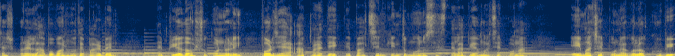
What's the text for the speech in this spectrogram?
চাষ করে লাভবান হতে পারবেন। তাই প্রিয় দর্শক মণ্ডলী পর্যায়ে আপনারা দেখতে পাচ্ছেন কিন্তু মনোসিক্স তেলাপিয়া মাছের পোনা। এই মাছের পোনাগুলো খুবই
